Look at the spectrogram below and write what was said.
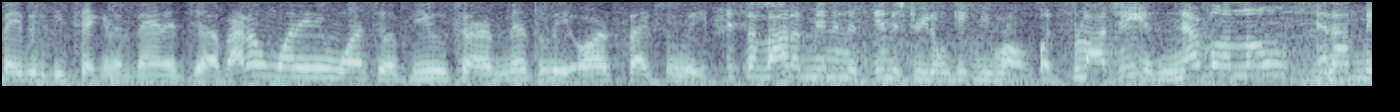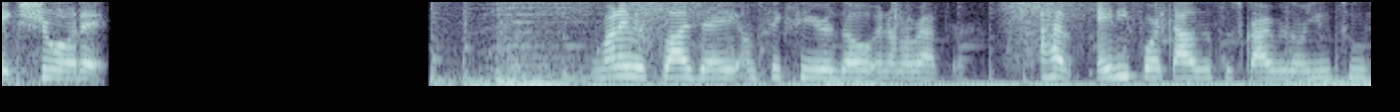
baby to be taken advantage of. I don't want anyone to abuse her mentally or sexually. It's a lot of men in this industry, don't get me wrong, but Flau'jae is never alone, and I make sure that. My name is Flau'jae. I'm 16 years old and I'm a rapper. I have 84,000 subscribers on YouTube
